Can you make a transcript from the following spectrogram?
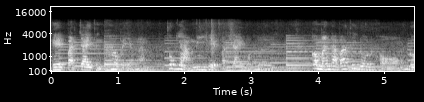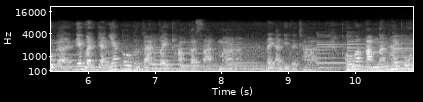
เหตุปัจจัยถึงเข้าไปอย่างนั้น ทุกอย่างมีเหตุปัจจัยหมดเลย ก็เหมือนกับว่าที่โดนของโดนอะไรเนี่ยเหมือนอย่างเงี้ยก็คือการไปทำกษัตริย์มาในอดีตชาติ เพราะว่ากรรมนั้นให้ผล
